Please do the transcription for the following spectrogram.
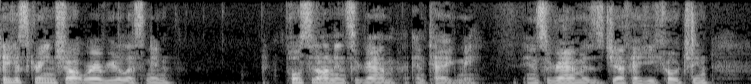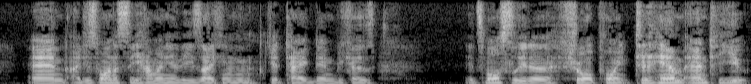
take a screenshot wherever you're listening, post it on Instagram, and tag me. Instagram is Jeff Hagee Coaching. And I just want to see how many of these I can get tagged in because it's mostly to show a point to him and to you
